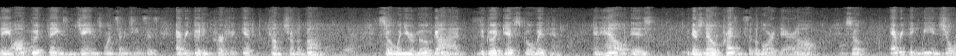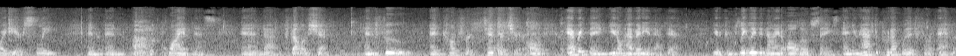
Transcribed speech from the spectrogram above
See, all good things, in James 1.17 says, every good and perfect gift comes from above. So when you remove God, the good gifts go with him. And hell is, there's no presence of the Lord there at all. So everything we enjoy here, sleep and, and uh, quietness and uh, fellowship and food and comfort, temperature, all everything, you don't have any of that there. You're completely denied all those things, and you have to put up with it forever.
